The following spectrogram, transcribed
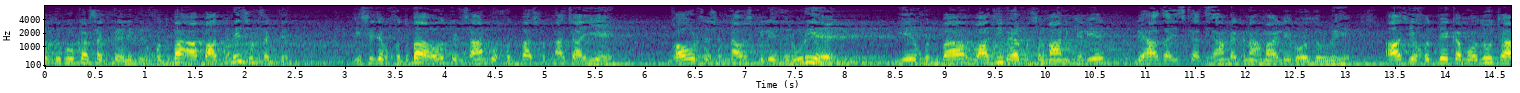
گفتگو کر سکتے ہیں، لیکن خطبہ آپ بعد میں نہیں سن سکتے۔ اسے جب خطبہ ہو تو انسان کو خطبہ سننا چاہیے، غور سے سننا اس کے لیے ضروری ہے۔ یہ خطبہ واجب ہے مسلمان کے لیے، لہذا اس کا دھیان رکھنا ہمارے لیے بہت ضروری ہے۔ آج کے خطبے کا موضوع تھا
